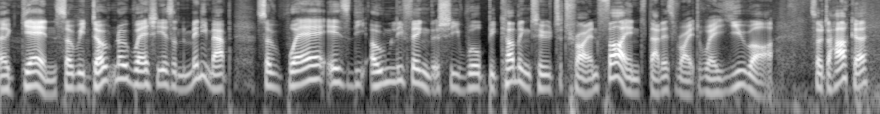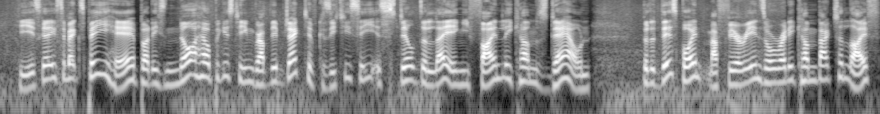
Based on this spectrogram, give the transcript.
again. So we don't know where she is on the minimap. So where is the only thing that she will be coming to to try and find? That is right where you are. So Dehaka, he is getting some XP here, but he's not helping his team grab the objective because ETC is still delaying. He finally comes down. But at this point, Malfurion's already come back to life.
